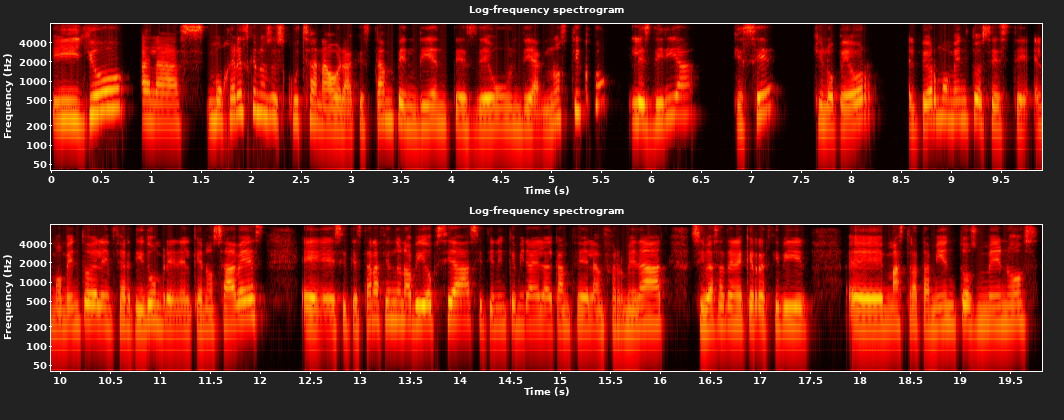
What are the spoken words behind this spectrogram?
Y yo a las mujeres que nos escuchan ahora, que están pendientes de un diagnóstico, les diría que sé que lo peor, el peor momento es este, el momento de la incertidumbre en el que no sabes eh, si te están haciendo una biopsia, si tienen que mirar el alcance de la enfermedad, si vas a tener que recibir eh, más tratamientos, menos.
